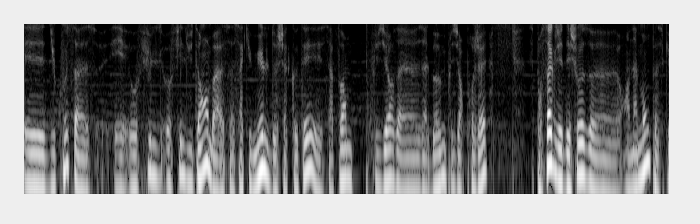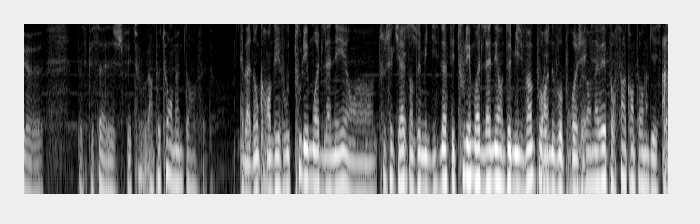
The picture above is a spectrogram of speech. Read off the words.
et du coup, ça, et au fil, au fil du temps, bah, ça s'accumule de chaque côté et ça forme plusieurs euh, albums, plusieurs projets. C'est pour ça que j'ai des choses euh, en amont parce que parce que ça, je fais tout, un peu tout en même temps en fait. Et bah donc rendez-vous tous les mois de l'année, en, tous ceux qui restent en 2019 et tous les mois de l'année en 2020 pour Oui. un nouveau projet. Vous en avez pour 50 ans de Gaystar.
